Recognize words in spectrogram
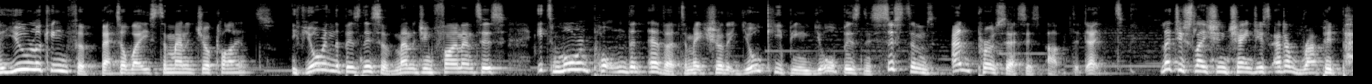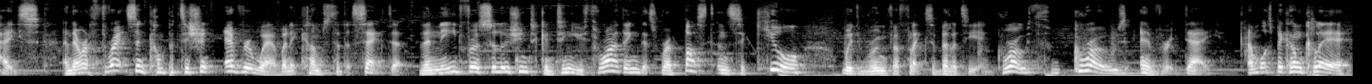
Are you looking for better ways to manage your clients? If you're in the business of managing finances, it's more important than ever to make sure that you're keeping your business systems and processes up to date. Legislation changes at a rapid pace, and there are threats and competition everywhere when it comes to the sector. The need for a solution to continue thriving that's robust and secure, with room for flexibility and growth, grows every day. And what's become clear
